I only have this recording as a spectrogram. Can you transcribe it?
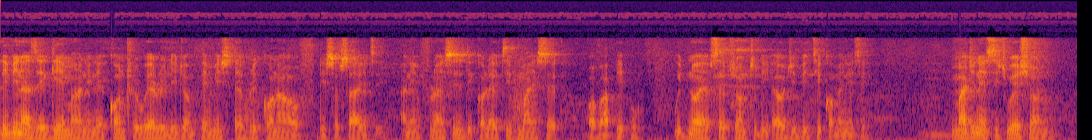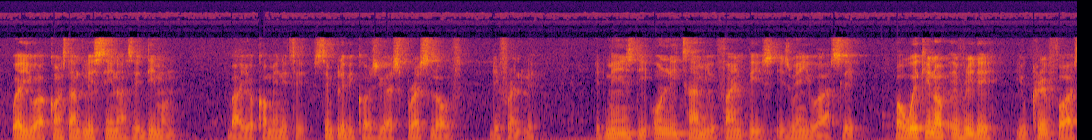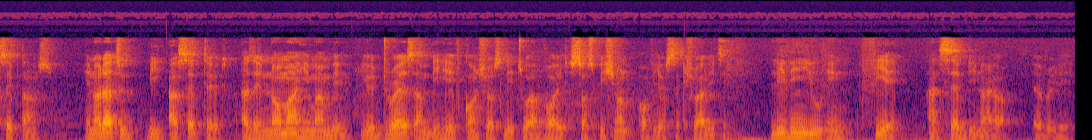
Living as a gay man in a country where religion permeates every corner of the society and influences the collective mindset of our people, with no exception to the LGBT community. Imagine a situation where you are constantly seen as a demon by your community simply because you express love differently. It means the only time you find peace is when you are asleep. But waking up every day, you crave for acceptance. In order to be accepted as a normal human being, you dress and behave consciously to avoid suspicion of your sexuality, leaving you in fear and self denial every day.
